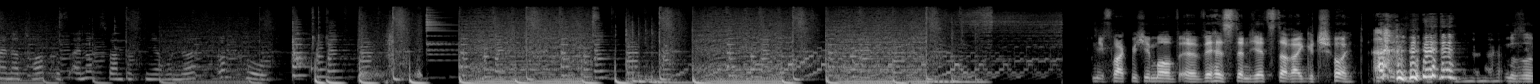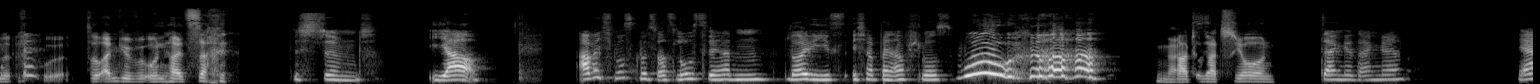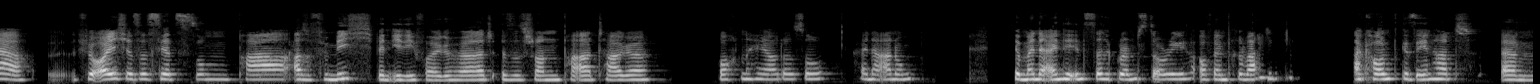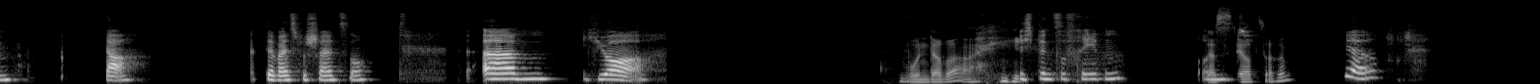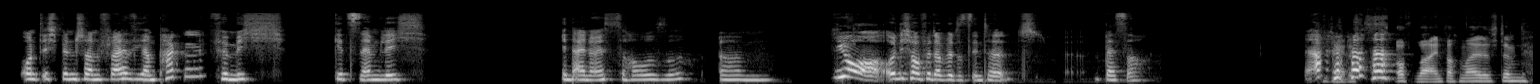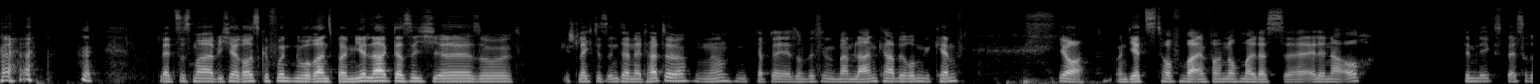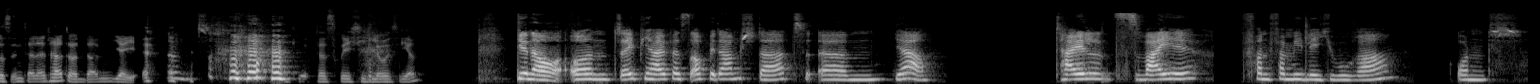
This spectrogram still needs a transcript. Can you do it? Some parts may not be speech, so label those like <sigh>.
Allgemeiner Talk des 21. Jahrhunderts und Co. Ich frage mich immer, äh, wer ist denn jetzt da reingejoint? <laughs> so eine so Angewohnheitssache. Das stimmt. Ja. Aber ich muss kurz was loswerden. Leutis, ich habe meinen Abschluss. Woo! <laughs> nice. Gratulation. Danke, danke. Ja, für euch ist es jetzt so ein paar, also für mich, wenn ihr die Folge hört, ist es schon ein paar Tage, Wochen her oder so. Keine Ahnung. Habe meine eine Instagram-Story auf einem privaten <laughs> Account gesehen hat. Ähm, ja, der weiß Bescheid so. Ähm, ja. Wunderbar. ich bin zufrieden. das ist die Hauptsache. Ja. Und ich bin schon fleißig am Packen. Für mich geht's nämlich in ein neues Zuhause. Ähm, ja, und ich hoffe, da wird das Internet äh, besser. Ja, das <laughs> hoffen wir einfach mal, das stimmt. <laughs> Letztes Mal habe ich herausgefunden, woran es bei mir lag, dass ich äh, so schlechtes Internet hatte. Ne? Ich habe da ja so ein bisschen mit meinem LAN-Kabel rumgekämpft. Ja, und jetzt hoffen wir einfach nochmal, dass äh, Elena auch demnächst besseres Internet hat und dann, yay. <laughs> dann <laughs> geht das richtig los hier. Genau, und JP Hyper ist auch wieder am Start. Ähm, ja, Teil 2 von Familie Jura und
